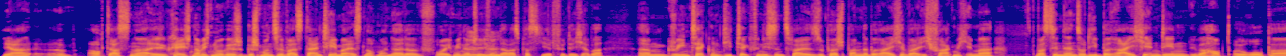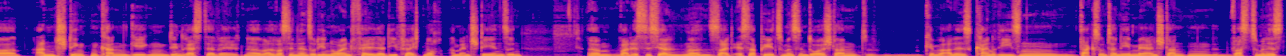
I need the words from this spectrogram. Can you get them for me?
Ja, äh, auch das, ne? Education habe ich nur geschmunzelt, weil es dein Thema ist nochmal, ne? Da freue ich mich natürlich, mhm. wenn da was passiert für dich. Aber ähm, Green Tech und Deep Tech, finde ich, sind zwei super spannende Bereiche, weil ich frage mich immer, was sind denn so die Bereiche, in denen überhaupt Europa anstinken kann gegen den Rest der Welt? Ne? Also was sind denn so die neuen Felder, die vielleicht noch am Entstehen sind? Ähm, weil es ist ja, ne, seit SAP, zumindest in Deutschland, kennen wir alle, ist kein riesen DAX-Unternehmen mehr entstanden, was zumindest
